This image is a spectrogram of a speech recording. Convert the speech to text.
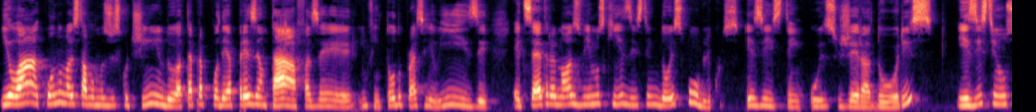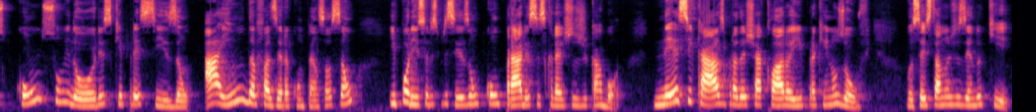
E lá, quando nós estávamos discutindo, até para poder apresentar, fazer, enfim, todo o press release, etc., nós vimos que existem dois públicos. Existem os geradores e existem os consumidores que precisam ainda fazer a compensação e por isso eles precisam comprar esses créditos de carbono. Nesse caso, para deixar claro aí para quem nos ouve, você está nos dizendo que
